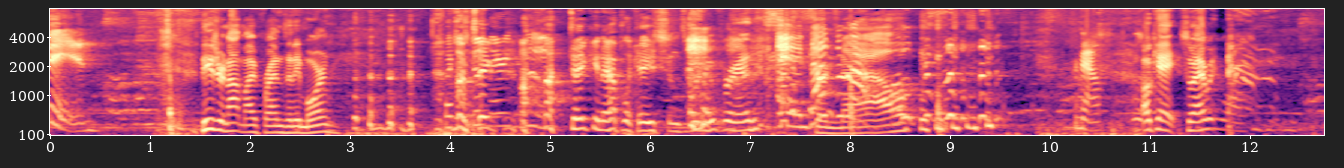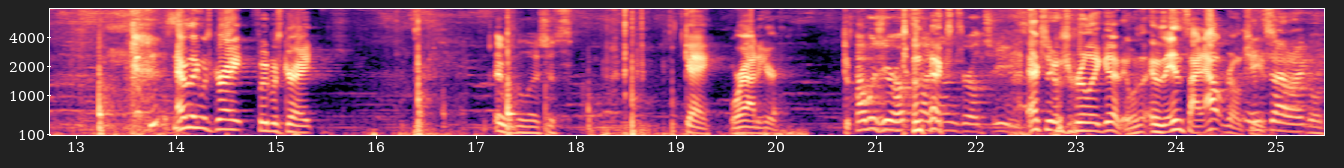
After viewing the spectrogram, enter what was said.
Amen. These are not my friends anymore. But you're I'm, take- married to me. I'm taking applications for new friends. And For that's now. For now. Okay, so every everything was great. Food was great. It was delicious. Okay, we're out of here. How was your upside Next. down grilled cheese? Actually, it was really good. It was it was inside out grilled cheese, Inside angle.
